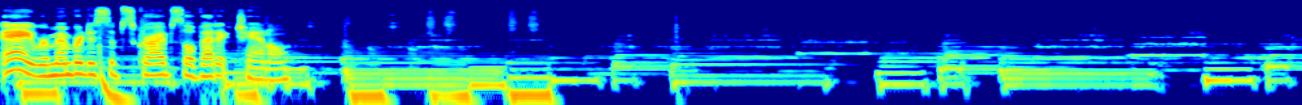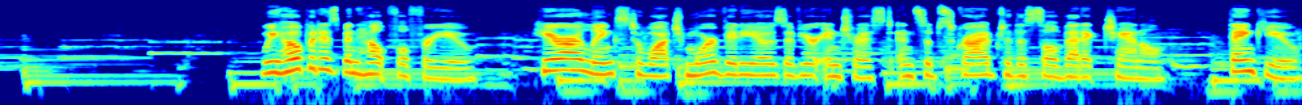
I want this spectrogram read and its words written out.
Hey, remember to subscribe Solvetic channel. We hope it has been helpful for you. Here are links to watch more videos of your interest and subscribe to the Solvetic channel. Thank you.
